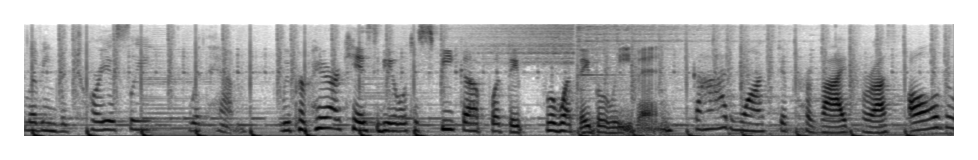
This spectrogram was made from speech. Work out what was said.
living victoriously with Him. We prepare our kids to be able to speak up what they, for what they believe in. God wants to provide for us all the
